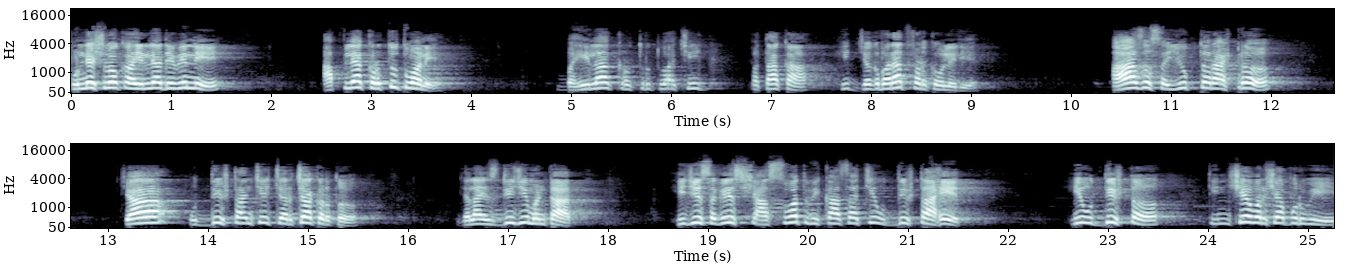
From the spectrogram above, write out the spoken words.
पुण्यश्लोक अहिल्यादेवींनी आपल्या कर्तृत्वाने महिला कर्तृत्वाची पताका ही जगभरात फडकवलेली आहे. आज संयुक्त राष्ट्र ज्या उद्दिष्टांची चर्चा करतं ज्याला एस डी जी म्हणतात ही जी सगळी शाश्वत विकासाची उद्दिष्ट आहेत ही उद्दिष्ट तीनशे वर्षापूर्वी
